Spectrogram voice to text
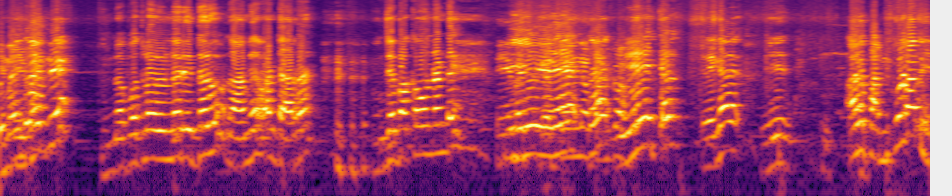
ఏమైంది? పొత్తులో ఉన్నారు ఇద్దరు. నా మీద పడ్డారా? ముందే పక్క ఉండండి. అదే పండుకోవాలి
